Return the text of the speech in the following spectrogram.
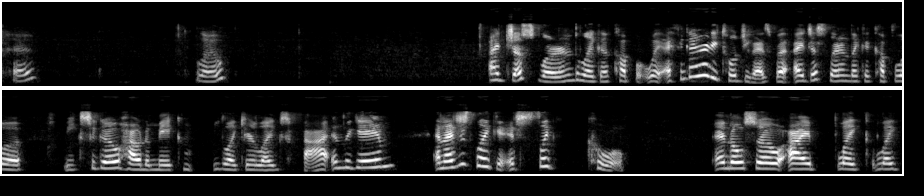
okay. Blue. I just learned like a couple wait, I think I already told you guys, but I just learned like a couple of weeks ago how to make like your legs fat in the game. And I just like it. It's just like cool. And also I like like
